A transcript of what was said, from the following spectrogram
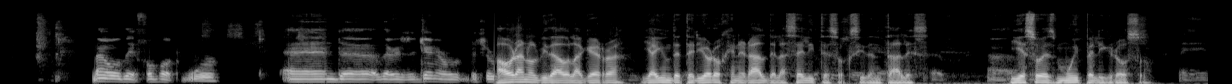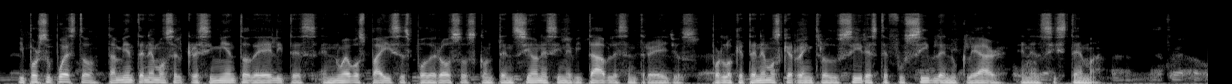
Ahora han olvidado la guerra y hay un deterioro general de las élites occidentales. Y eso es muy peligroso. Y por supuesto, también tenemos el crecimiento de élites en nuevos países poderosos con tensiones inevitables entre ellos, por lo que tenemos que reintroducir este fusible nuclear en el sistema.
